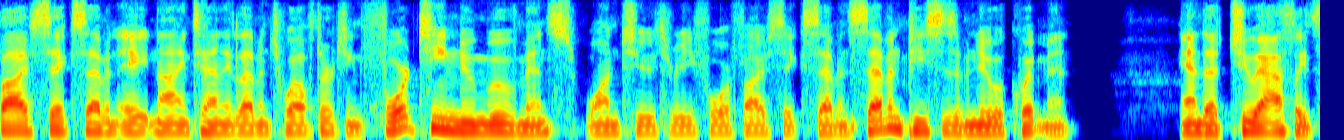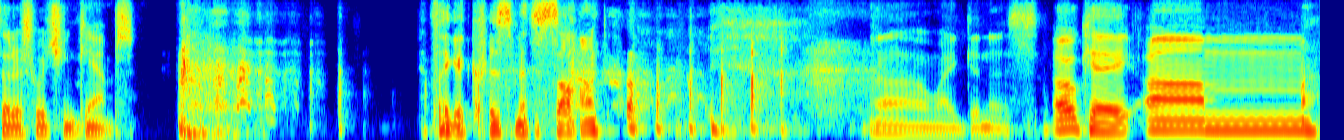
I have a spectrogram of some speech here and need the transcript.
5, 6, 7, 8, 9, 10, 11, 12, 13, 14 new movements. 1, 2, 3, 4, 5, 6, 7, 7 pieces of new equipment. And uh, two athletes that are switching camps. It's like a Christmas song. oh my goodness. Okay. Um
